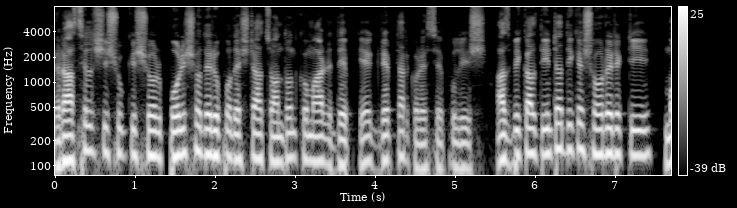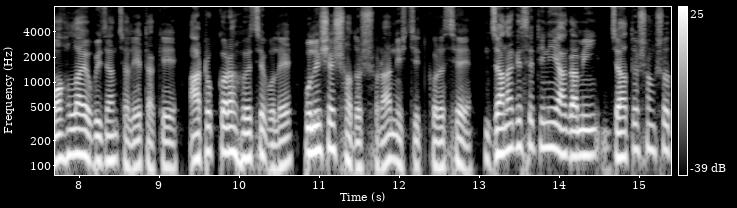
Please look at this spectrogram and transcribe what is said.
রাসেল শিশু কিশোর পরিষদের উপদেষ্টা চন্দন কুমার দেবকে গ্রেপ্তার করেছে পুলিশ। আজ বিকাল তিনটার দিকে শহরের একটি মহলায় অভিযান চালিয়ে তাকে আটক করা হয়েছে বলে পুলিশের সদস্যরা নিশ্চিত করেছে। জানা গেছে, তিনি আগামী জাতীয় সংসদ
